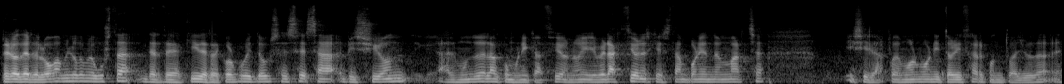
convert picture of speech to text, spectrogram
pero desde luego a mí lo que me gusta desde aquí, desde Corporate Dogs, es esa visión al mundo de la comunicación ¿no? y ver acciones que se están poniendo en marcha y si las podemos monitorizar con tu ayuda, eh,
